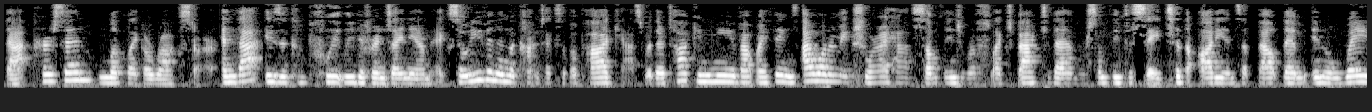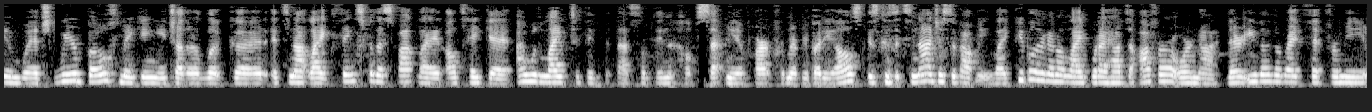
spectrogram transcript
that person look like a rock star. And that is a completely different dynamic. So even in the context of a podcast where they're talking to me about my things, I want to make sure I have something to reflect back to them or something to say to the audience about them in a way in which we're both making each other look good. It's not like, thanks for the spotlight, I'll take it. I would like to think that that's something that helps set me apart from everybody else is because it's not just about me. Like people are going to like what I have to offer or not. They're either the right fit for me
